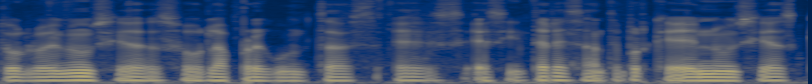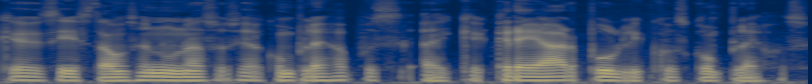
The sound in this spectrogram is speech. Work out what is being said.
tú lo enuncias o la preguntas es, es interesante porque enuncias que si estamos en una sociedad compleja, pues hay que crear públicos complejos.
